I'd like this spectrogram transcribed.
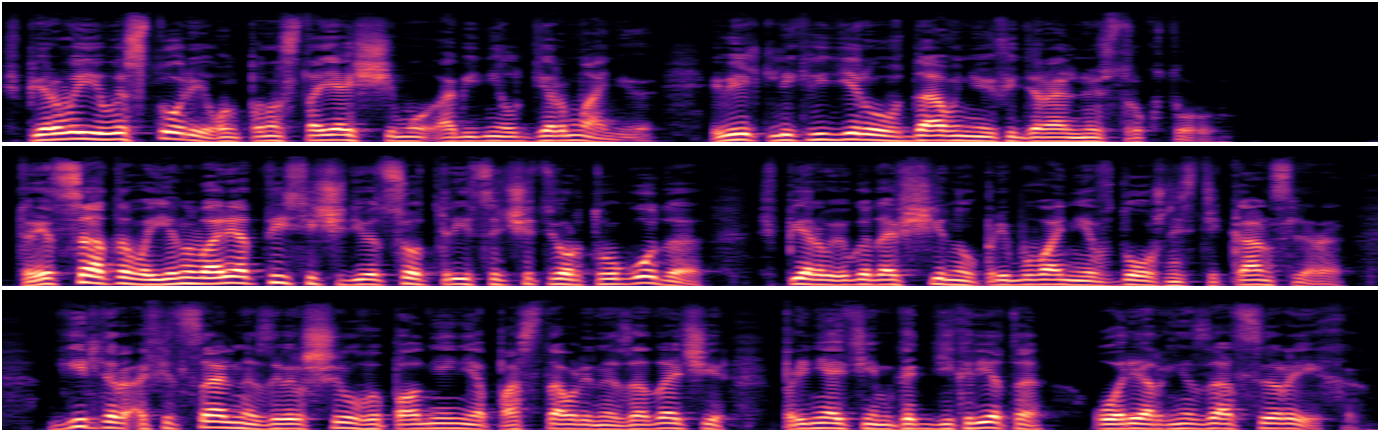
Впервые в истории он по-настоящему объединил Германию, ведь ликвидировав давнюю федеральную структуру. 30 января 1934 года, в первую годовщину пребывания в должности канцлера, Гитлер официально завершил выполнение поставленной задачи принятием декрета о реорганизации Рейха.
